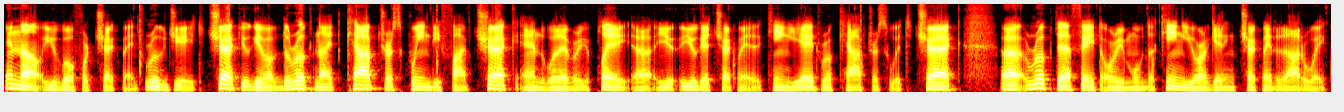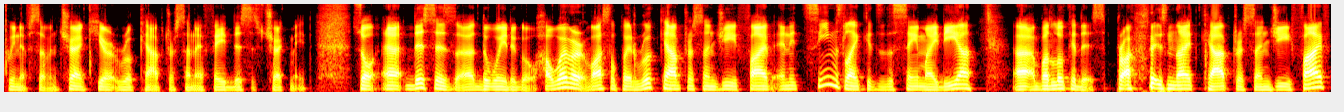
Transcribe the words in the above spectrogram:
and now you go for checkmate. Rook g8 check you give up the rook, knight captures, queen d5 check, and whatever you play, uh, you, you get checkmated. King e8, rook captures with check, uh, rook to f8, or you move the king, you are getting checkmated of way. Queen f7 check here, rook captures on f8, this is checkmate. So uh, this is uh, the way to go. However, Vasyl played rook captures on g5, and it seems like it's the same idea, uh, but look at this. Pragg plays knight captures on g5,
